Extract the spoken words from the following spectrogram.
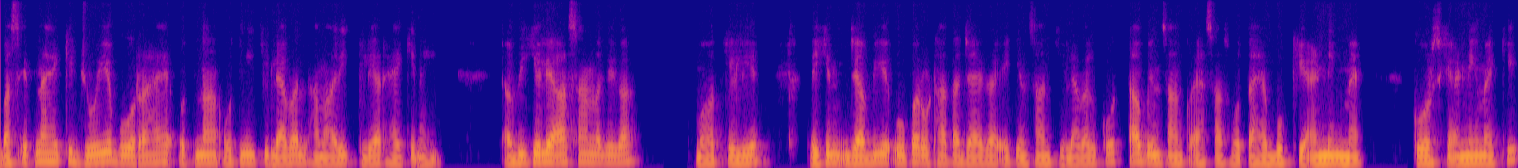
बस इतना है कि जो ये बोल रहा है, उतना, उतनी की लेवल हमारी क्लियर है कि नहीं। अभी के लिए आसान लगेगा, बहुत के लिए। लेकिन जब ये ऊपर उठाता जाएगा एक इंसान की लेवल को, तब इंसान को एहसास होता है बुक की एंडिंग में कोर्स की एंडिंग में कि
